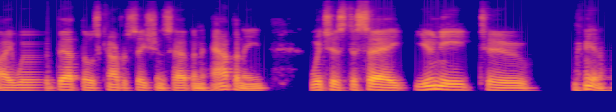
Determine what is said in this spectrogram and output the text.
I would bet those conversations have been happening, which is to say, you need to, you know,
